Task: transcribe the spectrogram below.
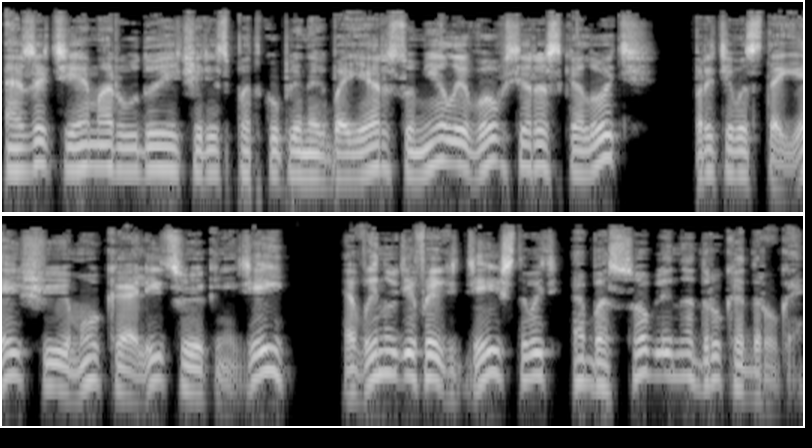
А затем, орудуя через подкупленных бояр, сумел и вовсе расколоть противостоящую ему коалицию князей, вынудив их действовать обособленно друг от друга.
